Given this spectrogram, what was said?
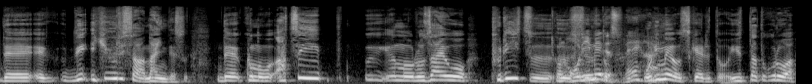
えー、で息苦しさはないんです。でこの厚いの露材をプリーツ折り目ですね。折り目をつけるといったところは、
